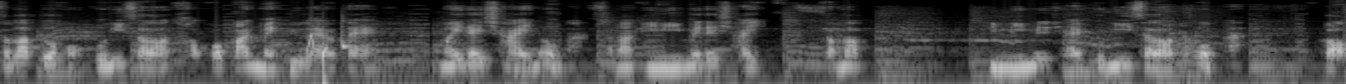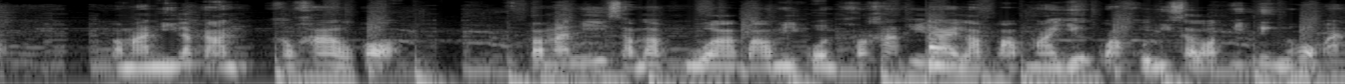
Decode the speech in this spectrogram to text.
สำหรับตัวของโทนี่สล็อตเขาก็ปั้นแม็กอยู่แล้วแต่ไม่ได้ใช้นะผมอะสำหรับทีมนี้ไม่ได้ใช้สำหรับทีมนี้ไม่ได้ใช้โทนี่สล็อตนะผมอะก็ประมาณนี้ละกันคร่าวๆก็ ประมาณนี้สำหรับตัวบาวมีกลค่อนข้างที่ได้รับบัฟมาเยอะกว่าคุณนิสล็อตนิดนึงนะผมอะ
